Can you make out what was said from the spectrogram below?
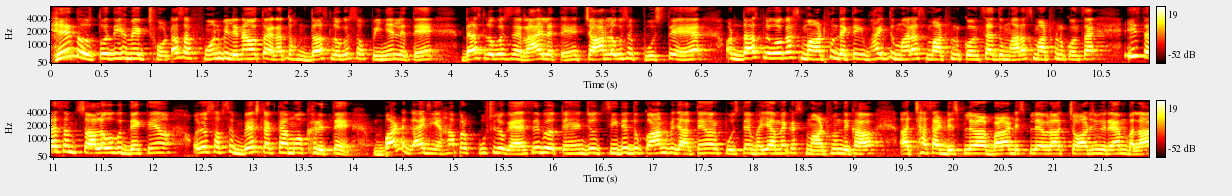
हे दोस्तों, यदि हमें एक छोटा सा फ़ोन भी लेना होता है ना तो हम 10 लोगों से ओपिनियन लेते हैं 10 लोगों से राय लेते हैं, चार लोगों से पूछते हैं और 10 लोगों का स्मार्टफ़ोन देखते हैं कि भाई, तुम्हारा स्मार्टफ़ोन कौन सा है, तुम्हारा स्मार्टफ़ोन कौन सा है। इस तरह से हम चार लोगों को देखते हैं और जो सबसे बेस्ट लगता है हम वो खरीदते हैं। बट गाइज़ यहाँ पर कुछ लोग ऐसे भी होते हैं जो सीधे दुकान पर जाते हैं और पूछते हैं, भैया, हमें एक स्मार्टफ़ोन दिखाओ अच्छा सा डिस्प्ले वाला, बड़ा डिस्प्ले वाला चार जी रैम वाला।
